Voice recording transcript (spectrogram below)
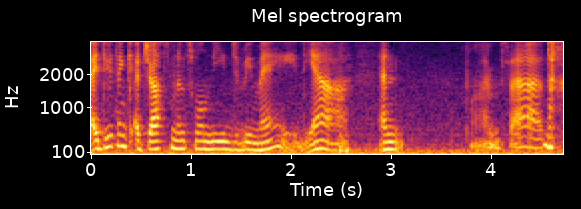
I do think adjustments will need to be made. Yeah, and I'm sad.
